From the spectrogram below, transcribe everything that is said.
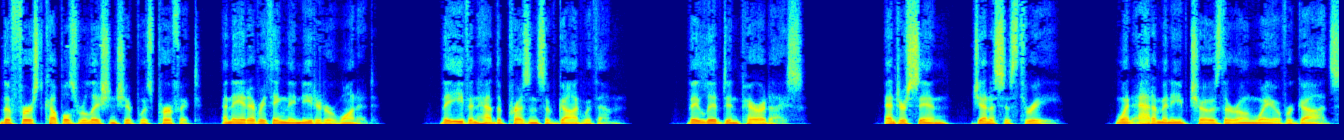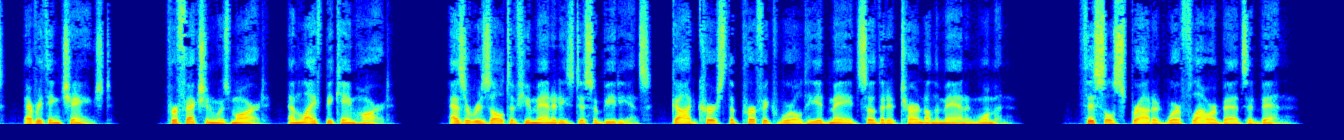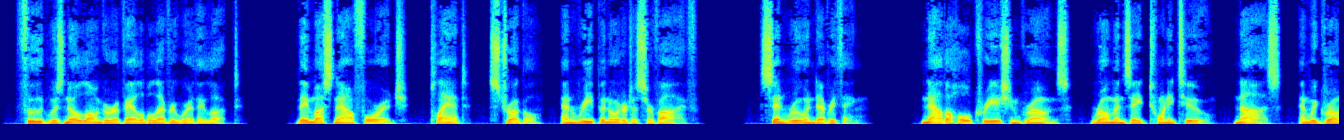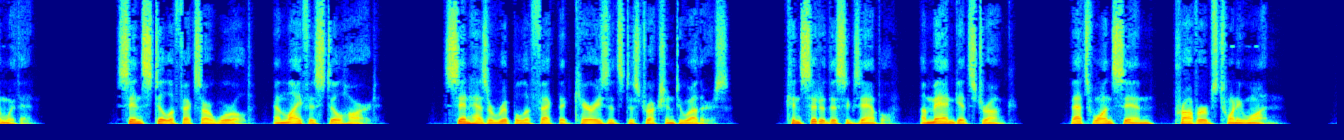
The first couple's relationship was perfect, and they had everything they needed or wanted. They even had the presence of God with them. They lived in paradise. Enter sin, Genesis 3. When Adam and Eve chose their own way over God's, everything changed. Perfection was marred, and life became hard. As a result of humanity's disobedience, God cursed the perfect world He had made so that it turned on the man and woman. Thistles sprouted where flower beds had been. Food was no longer available everywhere they looked. They must now forage, plant, struggle, and reap in order to survive. Sin ruined everything. Now the whole creation groans, Romans 8:22, Nas, and we groan with it. Sin still affects our world, and life is still hard. Sin has a ripple effect that carries its destruction to others. Consider this example a man gets drunk. That's one sin, Proverbs 21.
